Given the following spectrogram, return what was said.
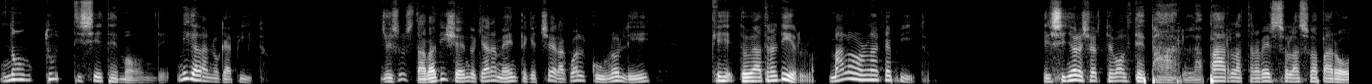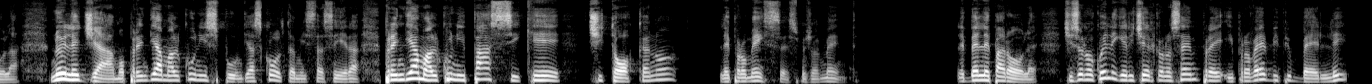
Non tutti siete mondi. Mica l'hanno capito. Gesù stava dicendo chiaramente che c'era qualcuno lì che doveva tradirlo, ma loro non ha capito. Il Signore certe volte parla, parla attraverso la sua parola. Noi leggiamo, prendiamo alcuni spunti, ascoltami stasera, prendiamo alcuni passi che ci toccano, le promesse specialmente, le belle parole. Ci sono quelli che ricercano sempre i proverbi più belli,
